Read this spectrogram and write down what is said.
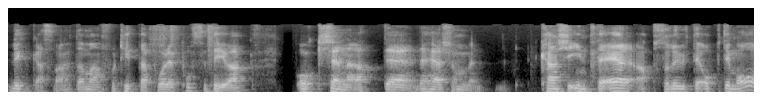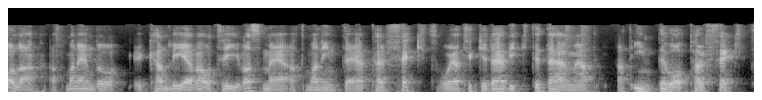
lyckas. Va? Utan man får titta på det positiva och känna att det, det här som kanske inte är absolut det optimala. Att man ändå kan leva och trivas med att man inte är perfekt. Och jag tycker det är viktigt det här med att, att inte vara perfekt.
